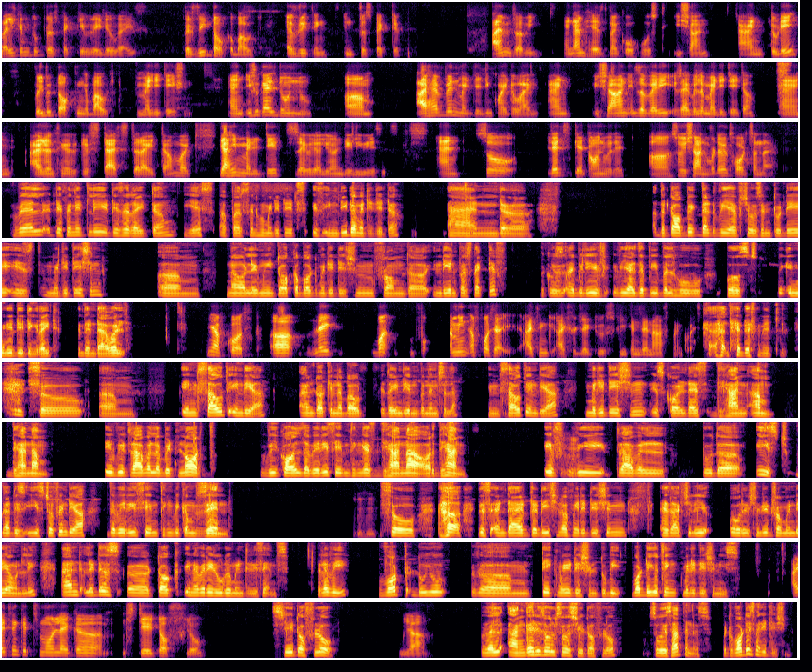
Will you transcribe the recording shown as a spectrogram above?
Welcome to Perspective Radio, guys, where we talk about everything in perspective. I'm Ravi, and I'm here with my co host Ishan. And today we'll be talking about meditation. And if you guys don't know, um, I have been meditating quite a while, and Ishan is a very regular meditator. And I don't think if that's the right term, but yeah, he meditates regularly on daily basis. And so let's get on with it. Uh, so Ishan, what are your thoughts on that? Well, definitely it is a right term. Yes, a person who meditates is indeed a meditator. hmm And uh, the topic that we have chosen today is meditation. Um, now, let me talk about meditation from the Indian perspective, because I believe we are the people who first begin meditating, right? In the entire world. Yeah, of course. Uh, like, one, I mean, of course, I, I think I should let you speak and then ask my question. Definitely. So, um, in South India, I'm talking about the Indian Peninsula. In hmm South India, meditation is called as dhyanam. Dhyanam. If we travel a bit north, we call the very same thing as dhyana or dhyan. If hmm we travel to the east, that is east of India, the very same thing becomes Zen. Hmm So uh, this entire tradition of meditation has actually originated from India only. And let us uh, talk in a very rudimentary sense. Ravi, what do you um, take meditation to be? What do you think meditation is? I think it's more like a state of flow. State of flow. Yeah. Well, anger is also a state of flow. So is happiness. But what is meditation?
